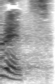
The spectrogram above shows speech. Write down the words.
Cureț.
